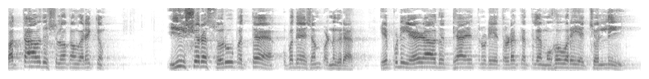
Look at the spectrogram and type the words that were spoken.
பத்தாவது ஸ்லோகம் வரைக்கும் ஈஸ்வர ஸ்வரூபத்தை உபதேசம் பண்ணுகிறார். எப்படி ஏழாவது அத்தியாயத்தினுடைய தொடக்கத்தில் முகவுரையை சொல்லி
